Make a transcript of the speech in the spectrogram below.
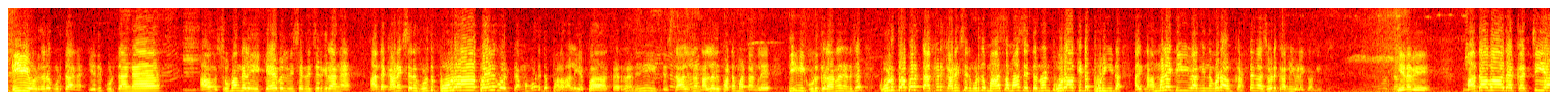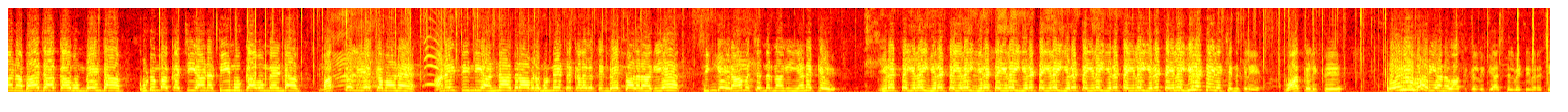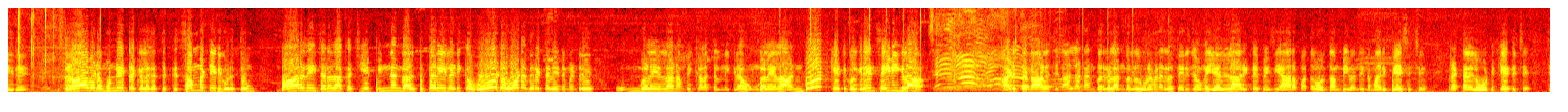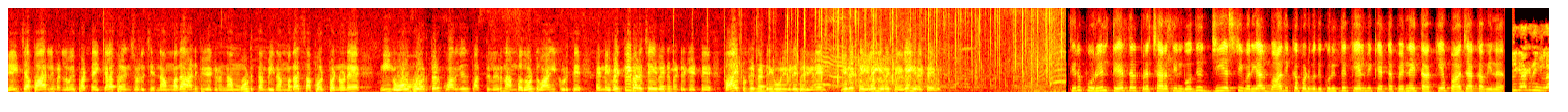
டிவி ஒரு தடவை கொடுத்தாங்க. எது கொடுத்தாங்க? அவங்க சுமங்கலி கேபிள் விஷன் வச்சிருக்கிறாங்க. அந்த கனெக்ஷனை கொடுத்து பூரா பயிலுக்கு ஒரு நம்ம கூட இது பரவாயில்லையப்பா கருணாநிதி இந்த ஸ்டாலின் நல்லது பண்ண மாட்டாங்களே. டிவி கொடுக்குறாங்கன்னு நினைச்சா கொடுத்த அப்புறம் டக்குனு கனெக்ஷன் கொடுத்து மாசம் மாசம் எத்தனை பூரா கிட்ட பிடுங்கிட்டா. அதுக்கு நம்மளே டிவி வாங்கியிருந்தா கூட அவங்க கட்டம் காசோட கம்மி விலைக்கு வாங்கிட்டு எனவே மதவாத கட்சியான பாஜகவும் வேண்டாம் குடும்ப கட்சியான திமுகவும் வேண்டாம் மக்கள் இயக்கமான அனைத்து இந்திய அண்ணா திராவிட முன்னேற்ற கழகத்தின் வேட்பாளராகிய சிங்கை ராமச்சந்திரன் ஆகிய எனக்கு இரட்டை இலை இரட்டை இலை இரட்டை இலை இரட்டை இலை இரட்டை இலை இரட்டை இலை இரட்டை இலை இரட்டை இலை சின்னத்திலே வாக்களித்து பெருவாரியான வாக்குகள் வித்தியாசத்தில் வெற்றி பெறச் செய்து திராவிட முன்னேற்ற கழகத்துக்கு சம்மட்டீடு கொடுத்தும் பாரதிய ஜனதா கட்சியை பின்னங்கால் புட்டரியில் அடிக்க ஓட ஓட விரட்ட வேண்டும் என்று உங்களை எல்லாம் நம்பி களத்தில் நிற்கிறேன் உங்களை எல்லாம் அன்போடு கேட்டுக்கொள்கிறேன். செய்வீங்களா? அடுத்த நாலஞ்சு நாள்ல நண்பர்கள் அன்பர்கள் உறவினர்கள் தெரிஞ்சவங்க எல்லார்கிட்டே பேசி யாரை பார்த்தாலும் ஒரு தம்பி வந்து இந்த மாதிரி பேசிச்சு. ரெட்டலையில ஓட்டு கேட்டுச்சு. ஜெயிச்சா பார்லிமெண்ட்ல போய் பட்டை கிளப்புறேன்னு சொல்லிச்சு. நம்ம தான் அனுப்பி வைக்கணும். நம்ம மூட்டு தம்பி நம்ம தான் சப்போர்ட் பண்ணணும் நீங்க ஒவ்வொருத்தரும் குறைஞ்சது பத்துல இருந்து ஐம்பது ஓட்டு வாங்கி கொடுத்து என்னை வெற்றி பெற செய்ய வேண்டும் என்று கேட்டு வாய்ப்புக்கு நன்றி கூறி விடைபெறுகிறேன். இரட்டை இலை இரட்டை இலை இரட்டை இலை திருப்பூரில் தேர்தல் பிரச்சாரத்தின் போது ஜிஎஸ்டி வரியால் பாதிக்கப்படுவது குறித்து கேள்வி கேட்ட பெண்ணை தாக்கிய பாஜகவினர். எப்படி நீங்க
